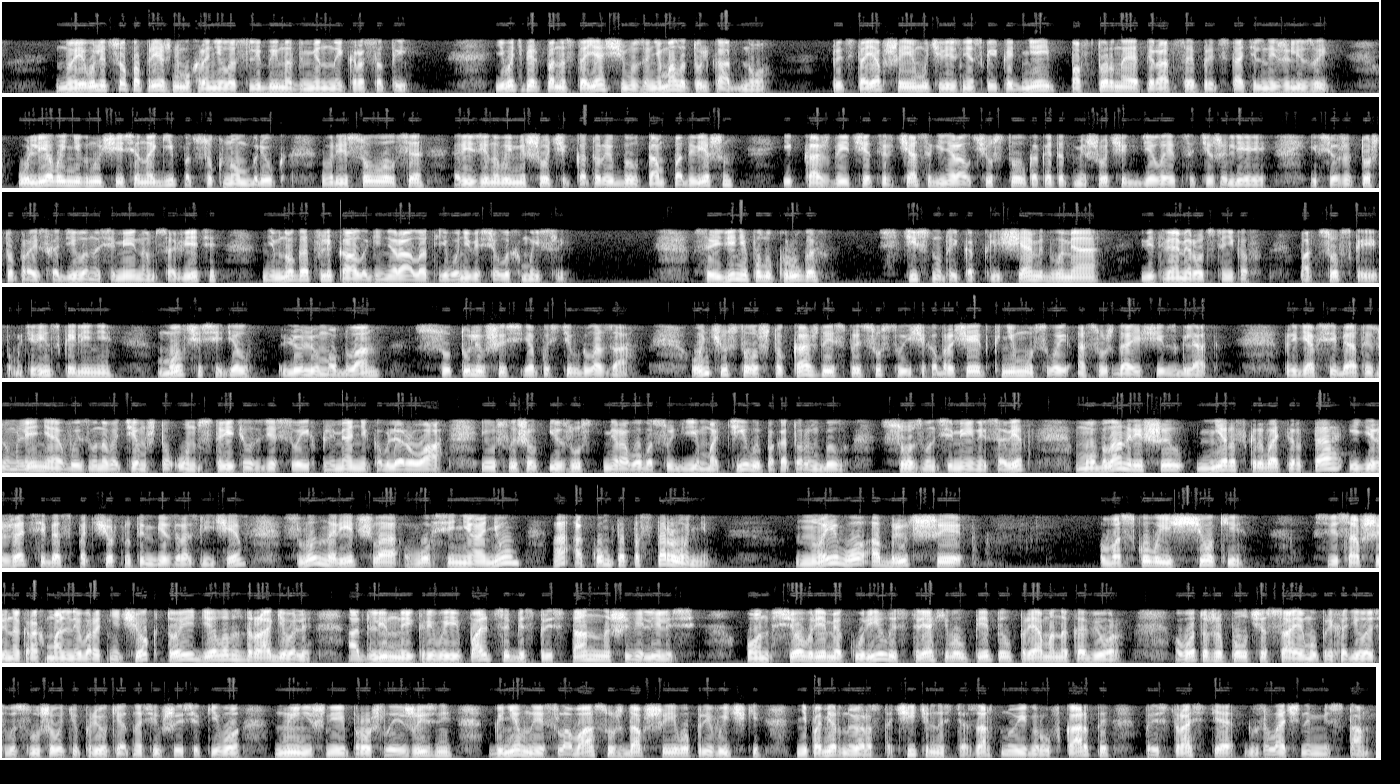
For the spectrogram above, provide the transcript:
но его лицо по-прежнему хранило следы надменной красоты. Его теперь по-настоящему занимало только одно — предстоявшая ему через несколько дней повторная операция предстательной железы. У левой негнущейся ноги под сукном брюк вырисовывался резиновый мешочек, который был там подвешен, и каждые четверть часа генерал чувствовал, как этот мешочек делается тяжелее. И все же то, что происходило на семейном совете, немного отвлекало генерала от его невеселых мыслей. В середине полукруга стиснутый, как клещами, двумя ветвями родственников, по отцовской и по материнской линии, молча сидел Люлю Моблан, сутулившись и опустив глаза. Он чувствовал, что каждый из присутствующих обращает к нему свой осуждающий взгляд. Придя в себя от изумления, вызванного тем, что он встретил здесь своих племянников Леруа, и услышав из уст мирового судьи мотивы, по которым был созван семейный совет, Моблан решил не раскрывать рта и держать себя с подчеркнутым безразличием, словно речь шла вовсе не о нем, а о ком-то постороннем. Но его обрюзшие восковые щеки, свисавшие на крахмальный воротничок, то и дело вздрагивали, а длинные кривые пальцы беспрестанно шевелились. Он все время курил и стряхивал пепел прямо на ковер. Вот уже полчаса ему приходилось выслушивать упреки, относившиеся к его нынешней и прошлой жизни, гневные слова, осуждавшие его привычки, непомерную расточительность, азартную игру в карты, пристрастие к злачным местам.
